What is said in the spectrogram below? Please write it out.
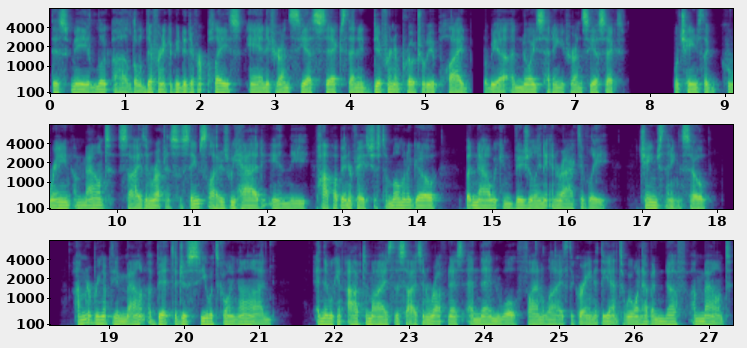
this may look a little different. It could be in a different place. And if you're on CS6, then a different approach will be applied. It'll be a, a noise setting if you're on CS6. We'll change the grain amount, size, and roughness. So same sliders we had in the pop-up interface just a moment ago but now we can visually and interactively change things. So I'm going to bring up the amount a bit to just see what's going on. And then we can optimize the size and roughness, and then we'll finalize the grain at the end. So we want to have enough amount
